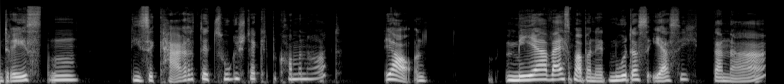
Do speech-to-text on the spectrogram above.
in Dresden diese Karte zugesteckt bekommen hat. Ja, und mehr weiß man aber nicht. Nur, dass er sich danach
